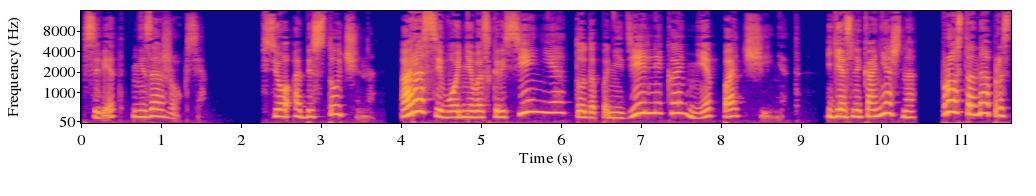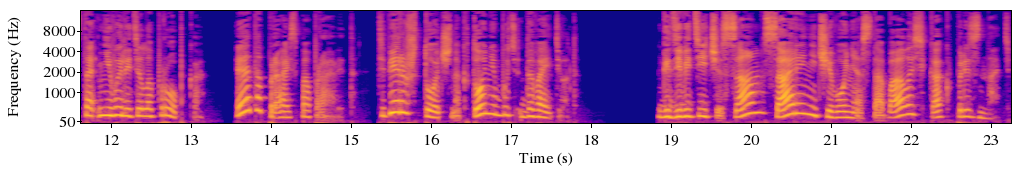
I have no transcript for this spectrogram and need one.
свет не зажегся. Все обесточено, а раз сегодня воскресенье, то до понедельника не починят. Если, конечно, просто-напросто не вылетела пробка. Это Прайс поправит. Теперь уж точно кто-нибудь довойдет. К девяти часам Саре ничего не оставалось, как признать.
